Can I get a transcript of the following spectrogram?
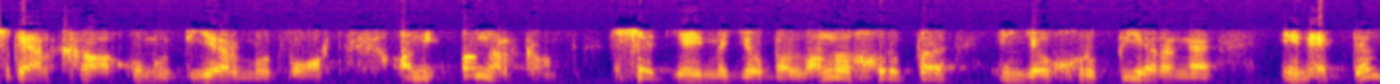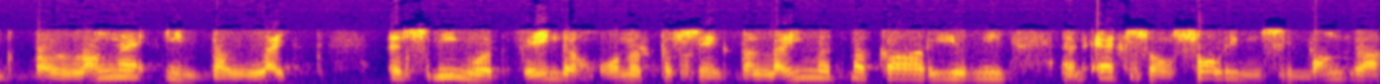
sterk geakkommodeer moet word. Aan die ander kant sit jy met jou belangegroepe en jou groeperinge en ek dink belange en beleid is nie noodwendig 100% belyn met mekaar hier nie en ek sal Solly Msimanga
